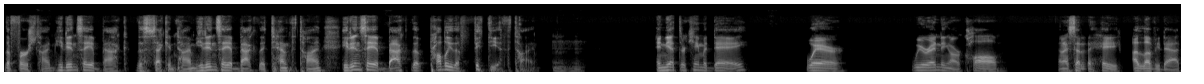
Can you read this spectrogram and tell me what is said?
the first time. He didn't say it back the second time. He didn't say it back the 10th time. He didn't say it back the probably the 50th time. mm-hmm. And yet there came a day where we were ending our call and I said, Hey, I love you, Dad.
